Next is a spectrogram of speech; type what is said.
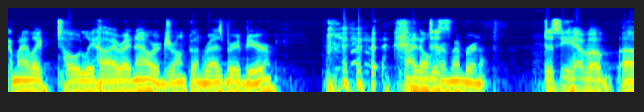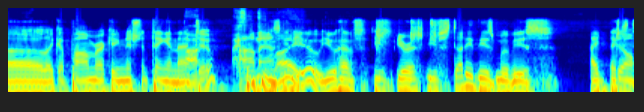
Am I like totally high right now or drunk on raspberry beer? I don't Does- remember enough. Does he have a uh, like a palm recognition thing in that too? I'm asking you. You have you've, you're, you've studied these movies. I don't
